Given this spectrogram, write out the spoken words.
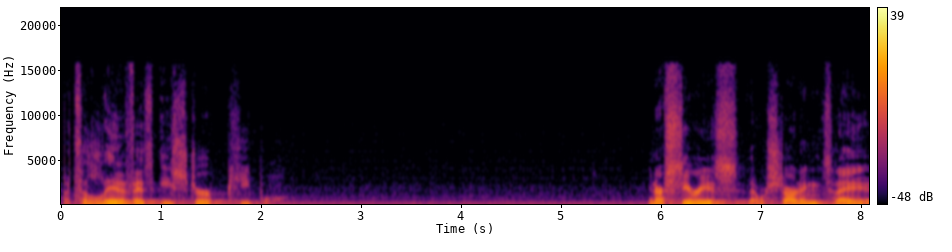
but to live as Easter people. In our series that we're starting today,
